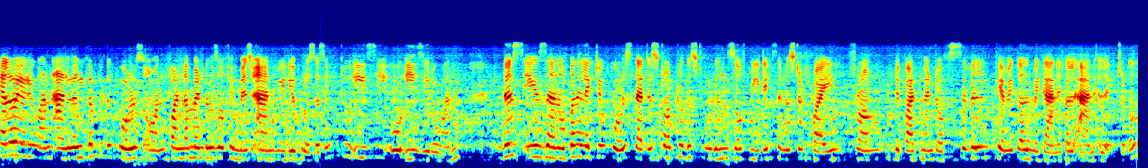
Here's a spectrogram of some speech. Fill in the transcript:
Hello everyone and welcome to the course on Fundamentals of Image and Video Processing to ECOE01. This is an open elective course that is taught to the students of BTech semester 5 from Department of Civil, Chemical, Mechanical and Electrical.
